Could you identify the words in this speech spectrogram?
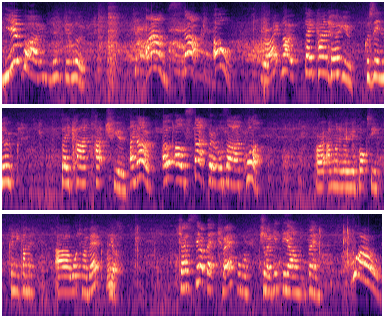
Yeah, bro! Nuked and looped. I'm stuck. Oh! You alright? No, they can't hurt you because they're nuked. They can't touch you. I know. I, I was stuck, but it was a uh, cooler. Alright, I'm gonna go get Boxy. Can you come here? Uh, watch my back, please. Yeah. Should I set up that trap or should I get the um thing? Whoa!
